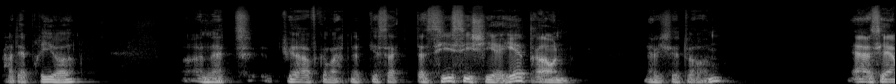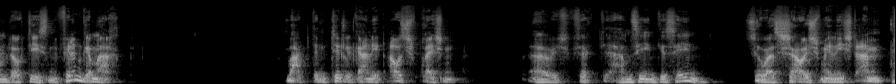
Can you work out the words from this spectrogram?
Pater Prior und hat die Tür aufgemacht und hat gesagt, dass Sie sich hierher trauen. Dann habe ich gesagt, warum? Ja, Sie haben doch diesen Film gemacht. Mag den Titel gar nicht aussprechen. Da habe ich gesagt, haben Sie ihn gesehen? Sowas schaue ich mir nicht an.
